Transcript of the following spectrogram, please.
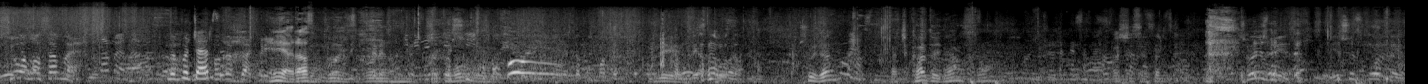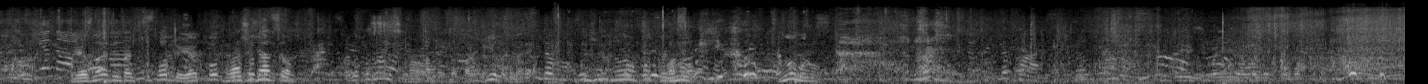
Все воно саме. Ви по черзі? Ні, разом. Що, йдемо? А чекати, йдемо, все. Ваше серце. Чуєш, Міш? Він щось фоткає. Я знаю, ти так фоткаю, я фоткаю. Ваше серце.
